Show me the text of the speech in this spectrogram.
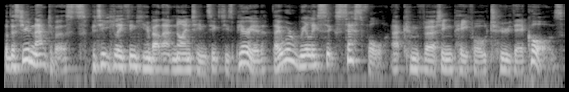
But the student activists, particularly thinking about that 1960s period, they were really successful at converting people to their cause.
